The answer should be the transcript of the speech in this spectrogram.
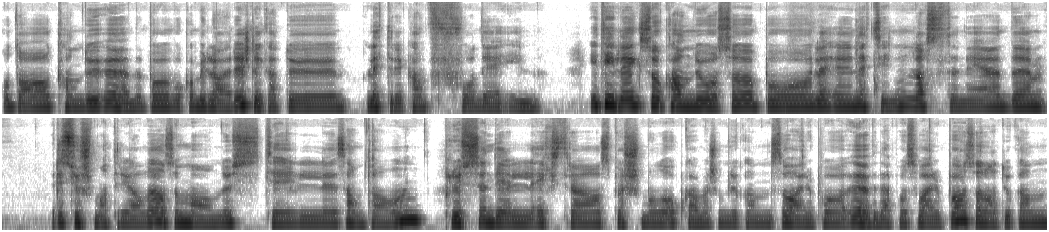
Og da kan du øve på vokabularet, slik at du lettere kan få det inn. I tillegg så kan du også på nettsiden laste ned eh, ressursmateriale, altså manus til samtalen, pluss en del ekstra spørsmål og oppgaver som du kan svare på, øve deg på å svare på, sånn at du kan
